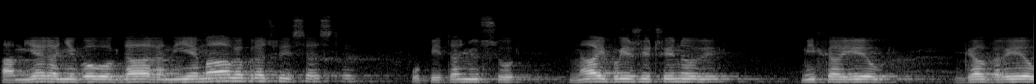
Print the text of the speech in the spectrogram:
a mjera njegovog dara nije mala, braćo i sestre, u pitanju su najbliži činovi, Mihail, Gavril,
